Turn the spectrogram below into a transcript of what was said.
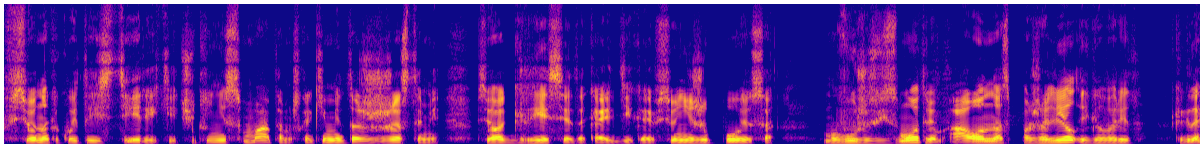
Все на какой-то истерике, чуть ли не с матом, с какими-то жестами. Все агрессия такая дикая, все ниже пояса. Мы в ужасе смотрим, а он нас пожалел и говорит – когда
